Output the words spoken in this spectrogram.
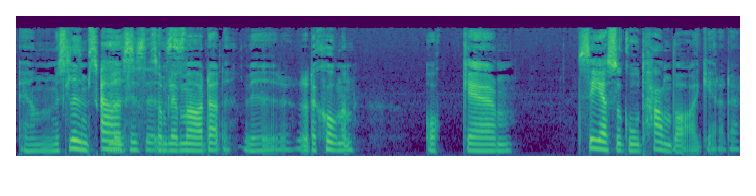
en muslimsk Ja, polis precis. som blev mördad vid redaktionen. Eh, se så god han var agerade.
